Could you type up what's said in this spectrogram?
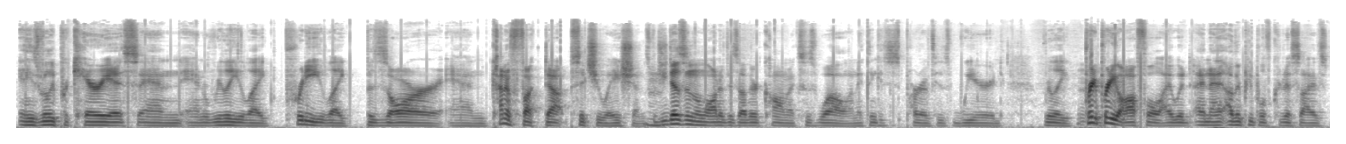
in these really precarious and and really like pretty like bizarre and kind of fucked up situations, which he does in a lot of his other comics as well. And I think it's just part of his weird really pretty pretty awful. I would, and uh, other people have criticized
